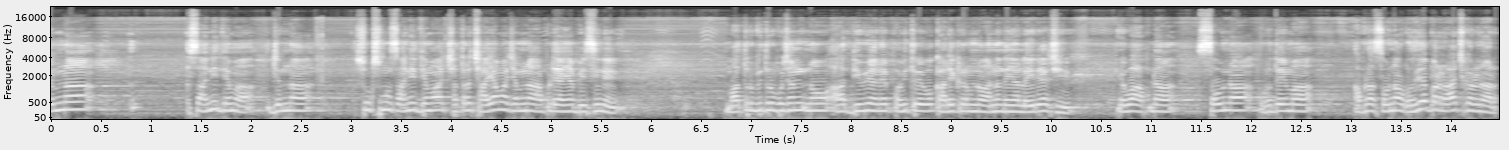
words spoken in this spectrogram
જેમના સાનિધ્યમાં, જેમના સૂક્ષ્મ સાનિધ્યમાં છત્રછાયામાં જેમના આપણે અહીંયા બેસીને માતૃપિતૃ પૂજનનો આ દિવ્ય અને પવિત્ર એવો કાર્યક્રમનો આનંદ અહીંયા લઈ રહ્યા છીએ. એવા આપણા સૌના હૃદયમાં, આપણા સૌના હૃદય પર રાજ કરનાર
